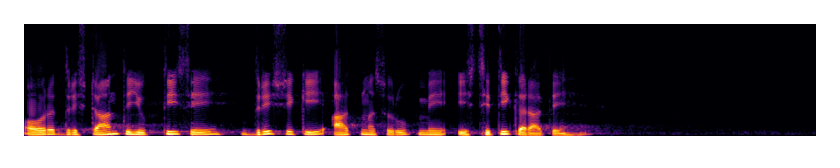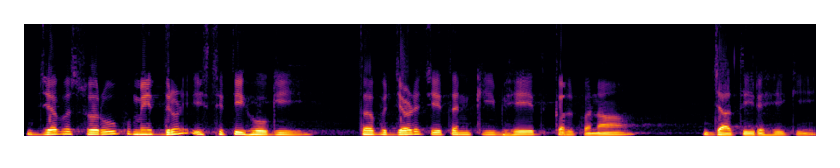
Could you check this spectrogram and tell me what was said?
और दृष्टांत युक्ति से दृश्य की आत्मस्वरूप में स्थिति कराते हैं। जब स्वरूप में दृढ़ स्थिति होगी, तब जड़ चेतन की भेद कल्पना जाती रहेगी।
